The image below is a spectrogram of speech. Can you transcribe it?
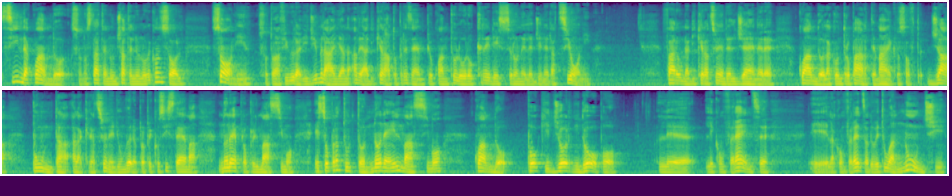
sin da quando sono state annunciate le nuove console, Sony, sotto la figura di Jim Ryan, aveva dichiarato per esempio quanto loro credessero nelle generazioni. Fare una dichiarazione del genere quando la controparte Microsoft già punta alla creazione di un vero e proprio ecosistema non è proprio il massimo e soprattutto non è il massimo quando pochi giorni dopo le, le conferenze e la conferenza dove tu annunci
